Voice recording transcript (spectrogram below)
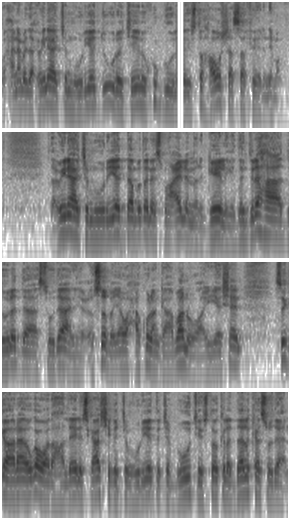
waxaana madaxweynaha jamhuuriyaddu u rajayay inuu ku guuleysto hawsha safiirnimo madaxweynaha jamhuuriyadda mudane ismaaciil cumar geel iyo danjiraha dowladda suudaan ee cusub ayaa waxaa kulan gaaban oo ay yeesheen si gaara uga wada hadleen iskaashiga jamhuuriyadda jabuuti iyo sidoo kale dalka suudaan.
